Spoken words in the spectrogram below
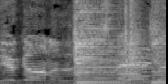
You're gonna lose that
